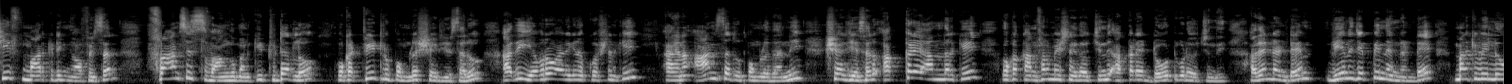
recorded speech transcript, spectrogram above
chief marketing officer Francis Wang మనకి ట్విట్టర్లో ఒక ట్వీట్ రూపంలో షేర్ చేశారు. అది ఎవరో అడిగిన క్వశ్చన్కి ఆయన ఆన్సర్ రూపంలో దాన్ని షేర్ చేశారు. అక్కడే అందరికీ ఒక కన్ఫర్మేషన్ అయితే వచ్చింది. అక్కడే డౌట్ కూడా వచ్చింది. అదేంటంటే వీళ్ళు చెప్పింది ఏంటంటే మనకి వీళ్ళు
